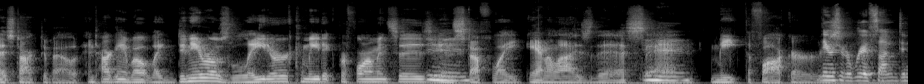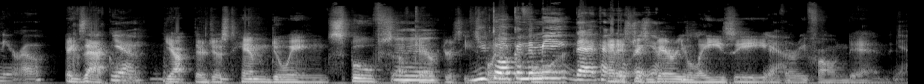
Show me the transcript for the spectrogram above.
has talked about. And talking about, like, De Niro's later comedic performances in Mhm. stuff like Analyze This Mhm. and Meet the Fockers. they were sort of riffs on de niro Exactly. Yeah. Yep. They're just him doing spoofs of Mhm. characters he's you played talking to me that kind And of And it's just yeah. very lazy Yeah. and very phoned in. Yeah.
